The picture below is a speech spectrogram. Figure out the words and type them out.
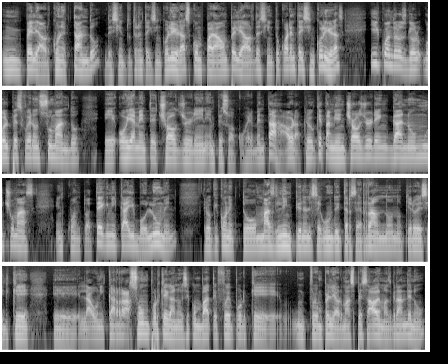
un peleador conectando de 135 libras comparado a un peleador de 145 libras y cuando los golpes fueron sumando eh, obviamente Charles Jourdain empezó a coger ventaja. Ahora, creo que también Charles Jourdain ganó mucho más en cuanto a técnica y volumen. Creo que conectó más limpio en el segundo y tercer round. No, no quiero decir que eh, la única razón por que ganó ese combate fue porque fue un peleador más pesado y más grande, no.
